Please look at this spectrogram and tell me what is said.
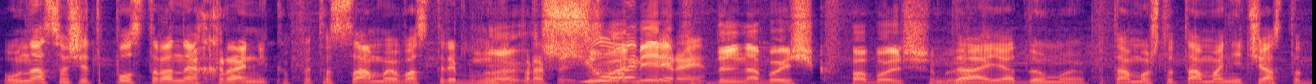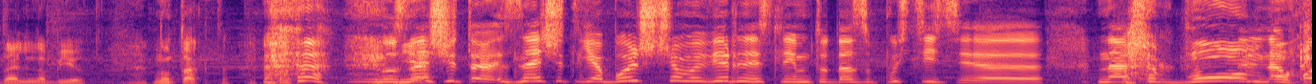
У нас вообще-то полстраны охранников. Это самая востребованная Ну, профессия. кстати, в. Америке дальнобойщиков побольше будет. Да, я думаю, потому что там они часто дально бьют. Ну так-то. Ну, значит, э, значит, я больше чем уверена, если им туда запустить э, наших Бомбу!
